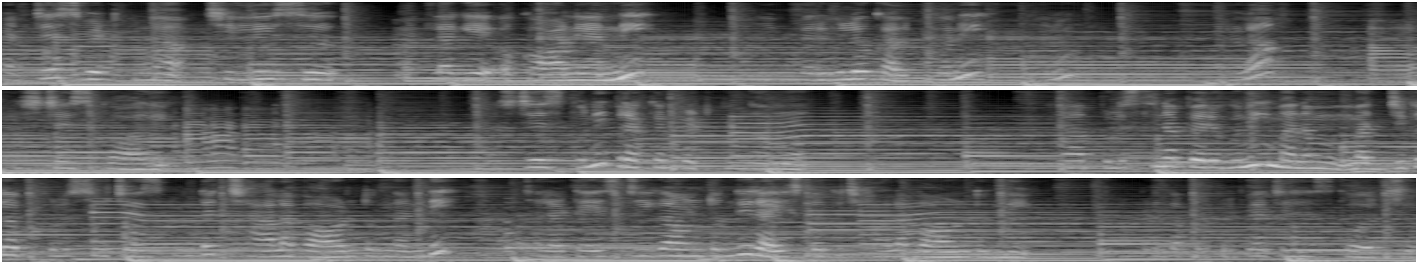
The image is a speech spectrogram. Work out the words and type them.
కట్ చేసి పెట్టుకున్న చిల్లీస్ అట్లాగే ఒక ఆనియన్ని పెరుగులో కలుపుకొని మనం అలా క్రష్ చేసుకోవాలి. మిక్స్ చేసుకుని ప్రక్కన పెట్టుకుందాము. ఇలా పులిసిన పెరుగుని మనం మజ్జిగ పులుసు చేసుకుంటే చాలా బాగుంటుందండి. చాలా టేస్టీగా ఉంటుంది. రైస్లోకి చాలా బాగుంటుంది. ఇప్పటికప్పుడు ప్రిపేర్ చేసుకోవచ్చు.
